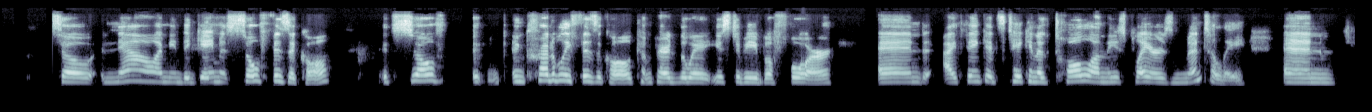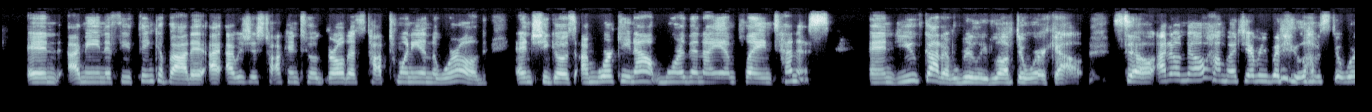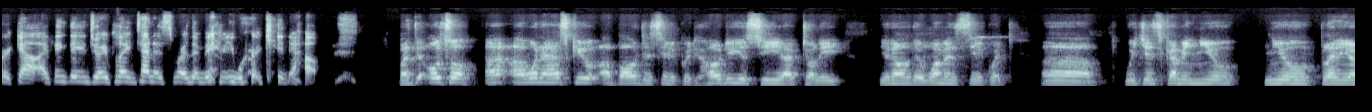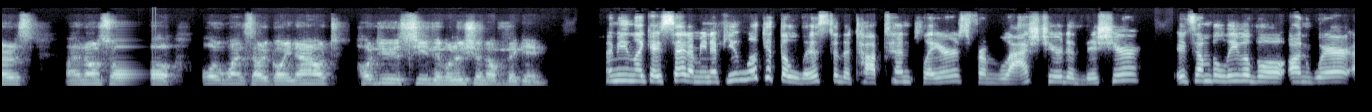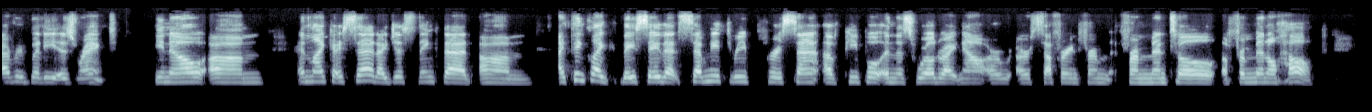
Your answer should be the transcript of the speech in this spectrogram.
so now i mean the game is so physical. It's so incredibly physical compared to the way it used to be before and i think it's taken a toll on these players mentally and and I mean, if you think about it, I, I, was just talking to a girl that's top 20 in the world, and she goes, I'm working out more than I am playing tennis. And you've got to really love to work out. So I don't know how much everybody loves to work out. I think they enjoy playing tennis more than maybe working out. But also, I, I want to ask you about the circuit. How do you see actually, you know, the women's circuit, uh, which is coming new, new players, and also all ones are going out. How do you see the evolution of the game? I mean, like I said, I mean, if you look at the list of the top 10 players from last year to this year, it's unbelievable on where everybody is ranked, you know? Um, and like I said, I just think that, um, I think like they say that 73% of people in this world right now are, are suffering from, from mental, from mental health.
